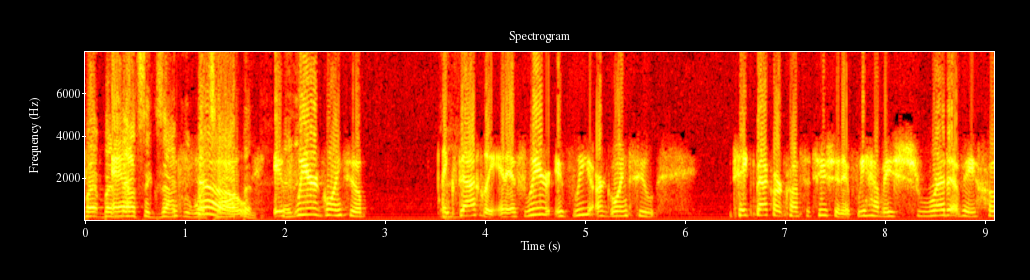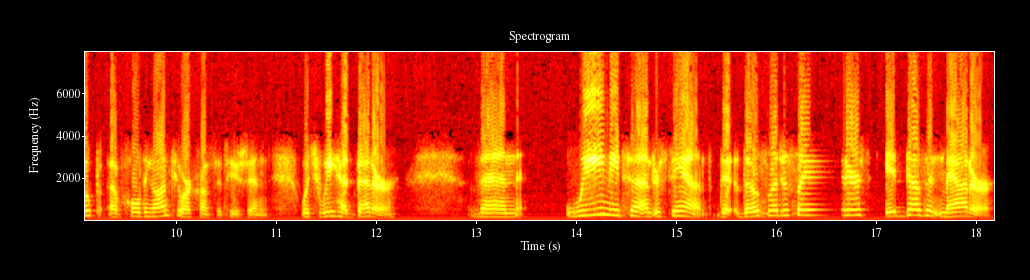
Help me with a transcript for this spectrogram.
But but And that's exactly what's so, happened. If And- we are going to exactly, and if we're if we are going to take back our constitution, if we have a shred of a hope of holding on to our constitution, which we had better, then we need to understand that those legislators, it doesn't matter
